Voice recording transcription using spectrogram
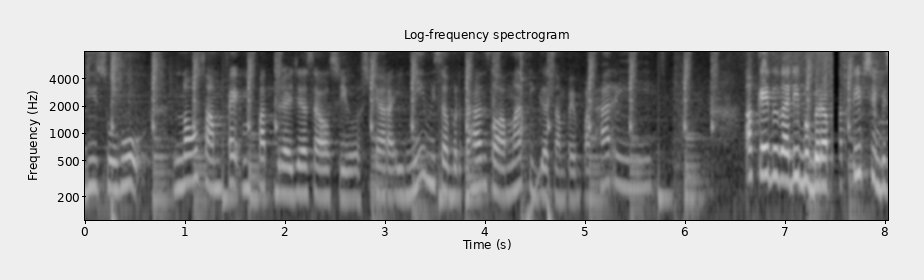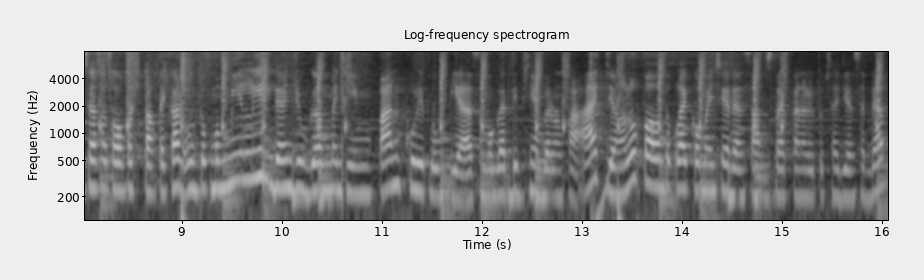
di suhu 0 4 derajat Celcius. Cara ini bisa bertahan selama 3 4 hari. Oke itu tadi beberapa tips yang bisa Sasolvers praktekkan untuk memilih dan juga menyimpan kulit lumpia. Semoga tipsnya bermanfaat. Jangan lupa untuk like, comment, share, dan subscribe kanal YouTube Sajian Sedap.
